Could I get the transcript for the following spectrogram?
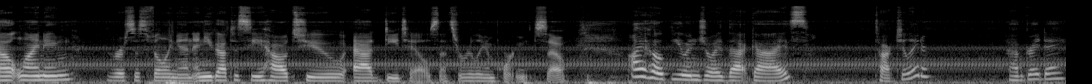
Outlining versus filling in. And you got to see how to add details. That's really important. So I hope you enjoyed that, guys. Talk to you later. Have a great day.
